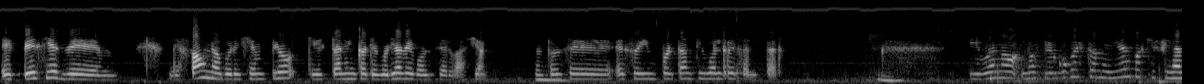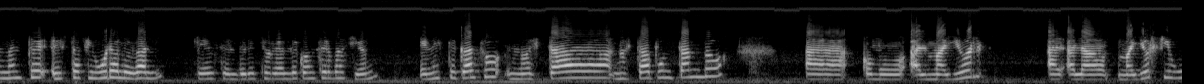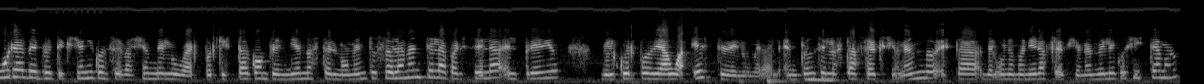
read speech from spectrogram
especies de, de fauna, por ejemplo, que están en categoría de conservación. Entonces, eso es importante igual resaltar. Y bueno, nos preocupa esta medida porque finalmente esta figura legal, que es el derecho real de conservación, en este caso no está, no está apuntando a, como al mayor a, la mayor figura de protección y conservación del lugar, porque está comprendiendo hasta el momento solamente la parcela, el predio del cuerpo de agua este del humedal. Entonces lo está fraccionando, está de alguna manera fraccionando el ecosistema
